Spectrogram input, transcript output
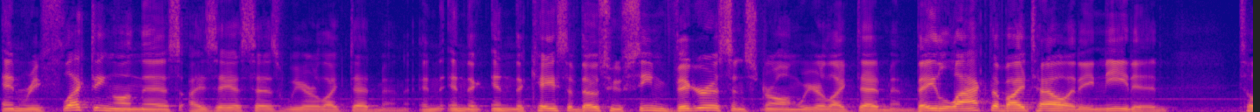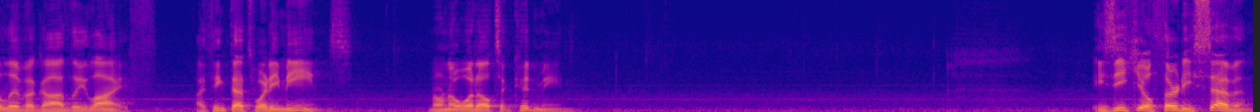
And reflecting on this, Isaiah says, We are like dead men. In, in, the, in the case of those who seem vigorous and strong, we are like dead men. They lack the vitality needed to live a godly life. I think that's what he means. I don't know what else it could mean. Ezekiel 37.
